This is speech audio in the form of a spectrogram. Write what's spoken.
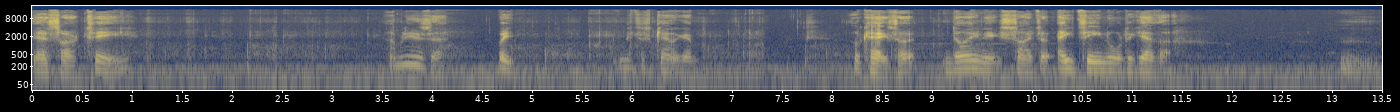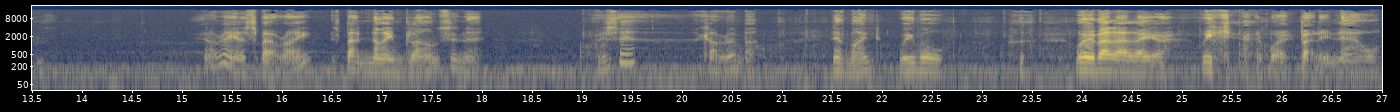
The SRT. How many is there? Wait, let me just count again. Okay, so nine each side, so 18 altogether. Hmm. I reckon that's about right. It's about nine plants, isn't there? Is there? I can't remember. Never mind. We will worry about that later. We can't worry about it now.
